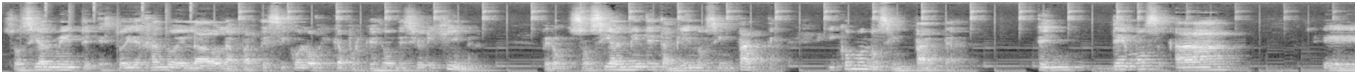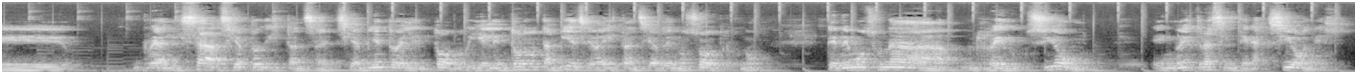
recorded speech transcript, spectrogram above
Socialmente estoy dejando de lado la parte psicológica porque es donde se origina, pero socialmente también nos impacta. ¿Y cómo nos impacta? Tendemos a eh, realizar cierto distanciamiento del entorno y el entorno también se va a distanciar de nosotros, ¿no? Tenemos una reducción en nuestras interacciones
